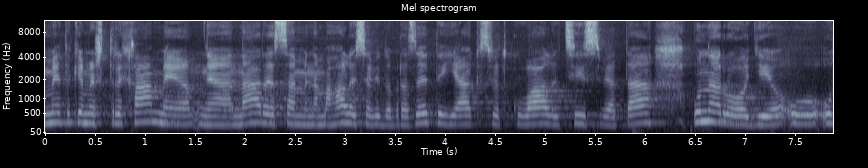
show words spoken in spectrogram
Ми такими штрихами, е, нарисами намагалися відобразити, як святкували ці свята у народі, у, у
